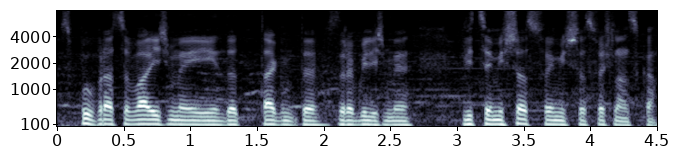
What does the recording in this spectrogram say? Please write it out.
współpracowaliśmy i do, tak do, zrobiliśmy wicemistrzostwo i mistrzostwo Śląska.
